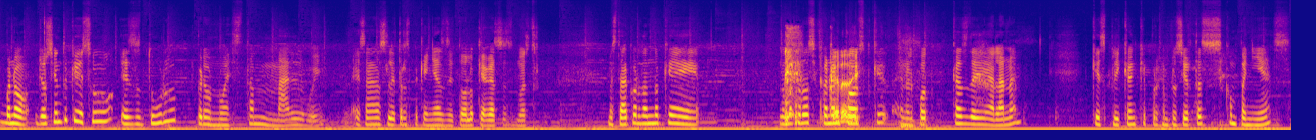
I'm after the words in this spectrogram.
Bueno, yo siento que eso es duro, pero no está mal, güey. Esas letras pequeñas de todo lo que hagas es nuestro. Me estaba acordando que... No me acuerdo si fue en el, post que, en el podcast de Alana, que explican que, por ejemplo, ciertas compañías,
